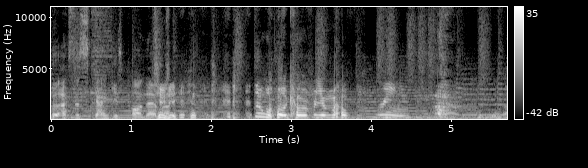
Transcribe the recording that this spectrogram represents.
That's the skankiest pond ever. the water coming from your mouth is green.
